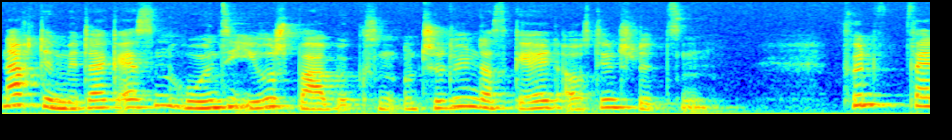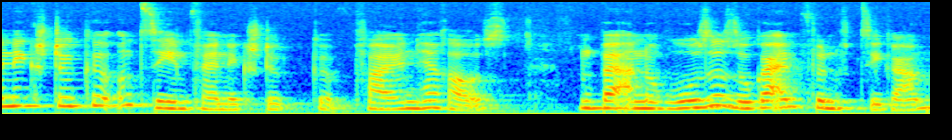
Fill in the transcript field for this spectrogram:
Nach dem Mittagessen holen sie ihre Sparbüchsen und schütteln das Geld aus den Schlitzen. Fünf Pfennigstücke und zehn Pfennigstücke fallen heraus und bei Anne-Rose sogar ein Fünfziger.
